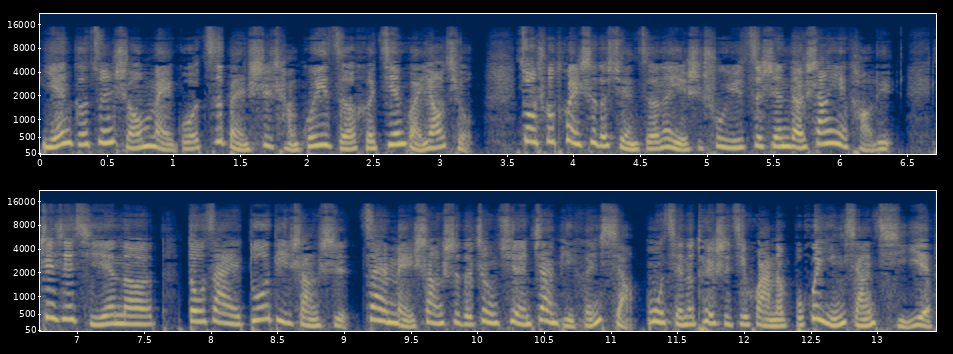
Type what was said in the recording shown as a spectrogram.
严格遵守美国资本市场规则和监管要求，做出退市的选择呢，也是出于自身的商业考虑。这些企业呢都在多地上市，在美上市的证券占比很小。目前的退市计划呢不会影响企业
